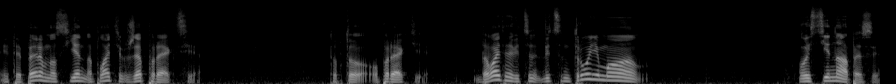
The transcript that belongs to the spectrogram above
І тепер у нас є на платі вже проекція. Тобто у проєкті. Давайте відцентруємо ось ці написи.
